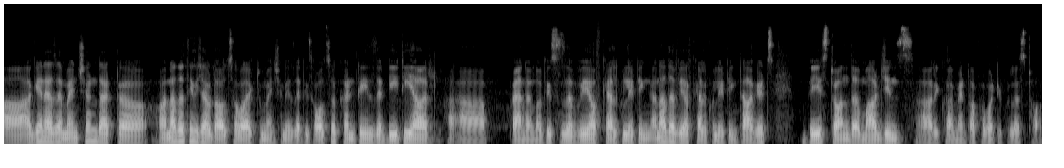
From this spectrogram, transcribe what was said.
Uh, again, as I mentioned that uh, another thing which I would also like to mention is that it also contains the DTR panel. Now this is a way of calculating, another way of calculating targets based on the margins requirement of a particular stock.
